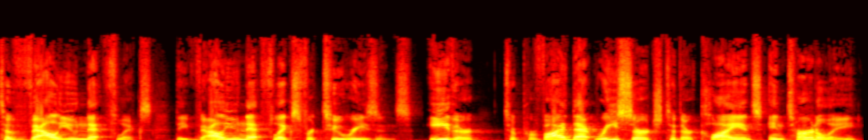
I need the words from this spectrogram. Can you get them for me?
to value Netflix. They value Netflix for two reasons. Either to provide that research to their clients internally,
